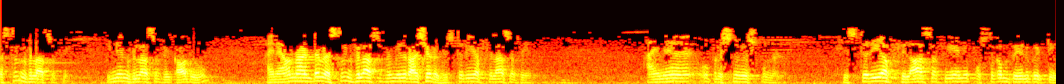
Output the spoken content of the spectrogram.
వెస్ట్రన్ ఫిలాసఫీ. ఇండియన్ ఫిలాసఫీ కాదు. ఆయన ఏమన్నా అంటే వెస్ట్రన్ ఫిలాసఫీ మీద రాశాడు హిస్టరీ ఆఫ్ ఫిలాసఫీ ఆయనే ఓ ప్రశ్న వేసుకున్నాడు. హిస్టరీ ఆఫ్ ఫిలాసఫీ అని పుస్తకం పేరు పెట్టి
